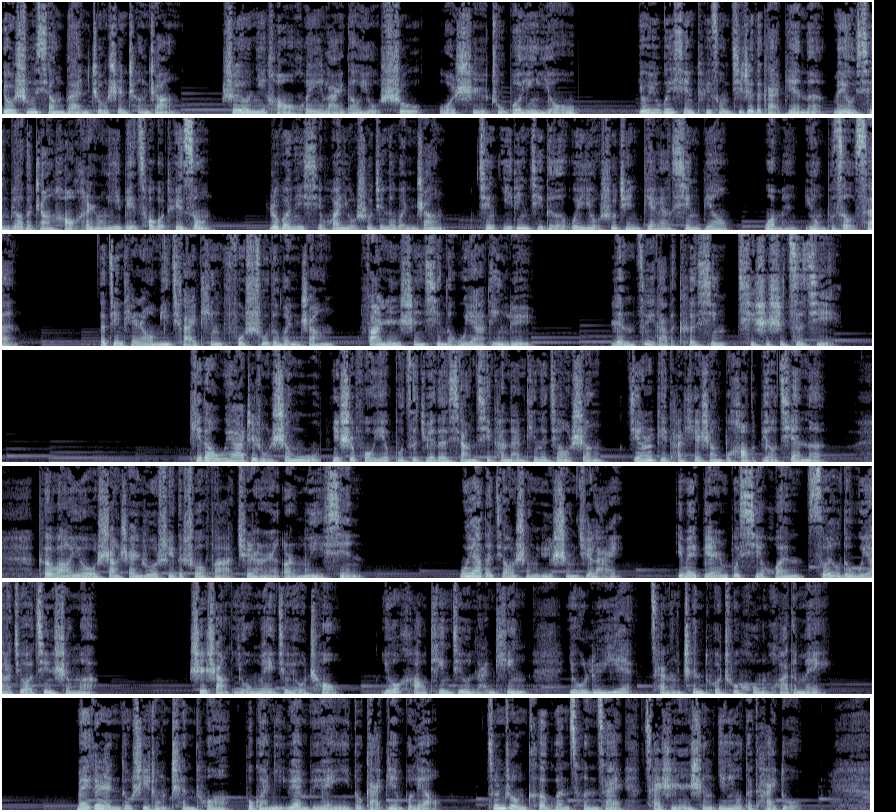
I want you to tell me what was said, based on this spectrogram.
有书相伴，终身成长。书友你好，欢迎来到有书，我是主播应由。由于微信推送机制的改变呢，没有星标的账号很容易被错过推送。如果你喜欢有书君的文章，请一定记得为有书君点亮星标，我们永不走散。那今天让我们一起来听复书的文章：发人深省的乌鸦定律。人最大的克星其实是自己。提到乌鸦这种生物，你是否也不自觉的想起它难听的叫声，进而给它贴上不好的标签呢？可网友上善若水的说法却让人耳目一新。乌鸦的叫声与生俱来，因为别人不喜欢，所有的乌鸦就要晋升吗？世上有美就有丑，有好听就有难听，有绿叶才能衬托出红花的美。每个人都是一种衬托，不管你愿不愿意，都改变不了。尊重客观存在才是人生应有的态度，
